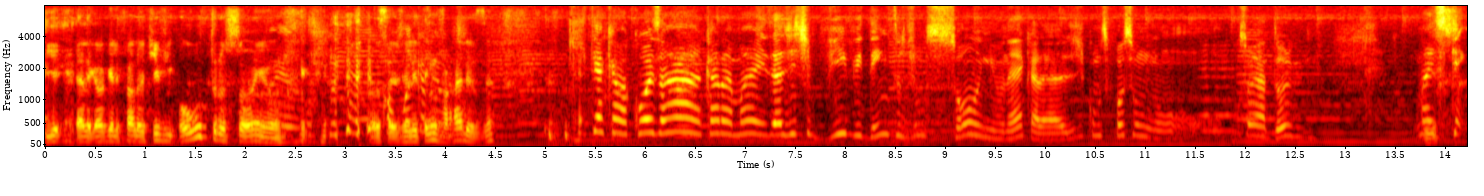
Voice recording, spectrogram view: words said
E é legal que ele fala, eu tive outro sonho. Ou seja, ele tem vários, né? Que tem aquela coisa, ah, cara, mas a gente vive dentro de um sonho, né, cara? Gente como se fosse um, um sonhador. Mas Isso. quem,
